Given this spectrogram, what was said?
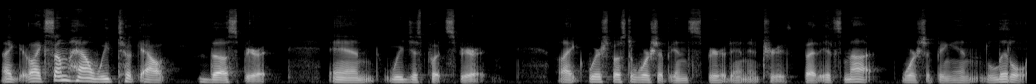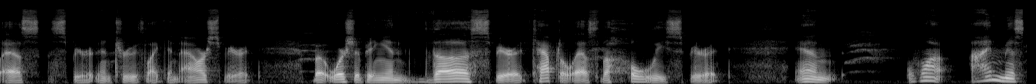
Like, like somehow we took out the spirit and we just put spirit. Like, we're supposed to worship in spirit and in truth, but it's not worshiping in little s spirit and truth, like in our spirit, but worshiping in the Spirit, capital S, the Holy Spirit. And what I missed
